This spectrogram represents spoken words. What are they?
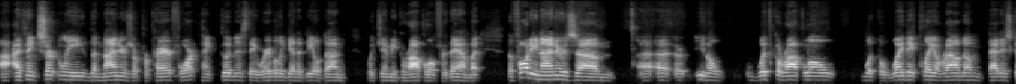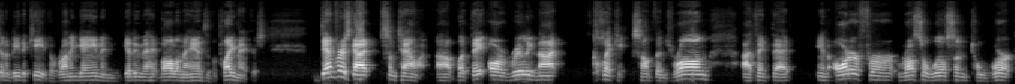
Uh, I think certainly the Niners are prepared for it. Thank goodness they were able to get a deal done with Jimmy Garoppolo for them. But the 49ers, um, uh, uh, you know, with Garoppolo, with the way they play around them, that is going to be the key the running game and getting the ball in the hands of the playmakers. Denver's got some talent, uh, but they are really not clicking. Something's wrong. I think that in order for Russell Wilson to work,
